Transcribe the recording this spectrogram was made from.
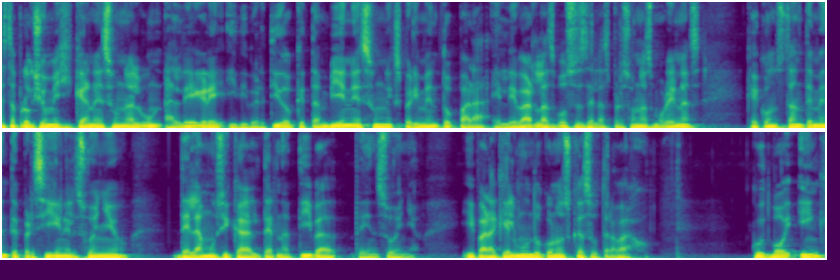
Esta producción mexicana es un álbum alegre y divertido que también es un experimento para elevar las voces de las personas morenas que constantemente persiguen el sueño de la música alternativa de ensueño y para que el mundo conozca su trabajo. Good Boy Inc.,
